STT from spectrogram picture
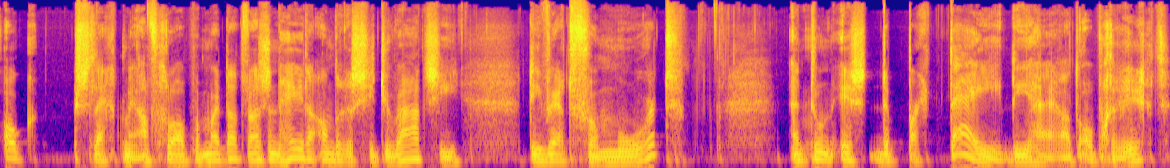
ook slecht mee afgelopen. Maar dat was een hele andere situatie. Die werd vermoord. En toen is de partij die hij had opgericht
